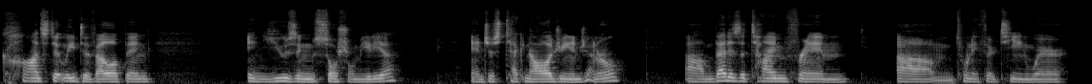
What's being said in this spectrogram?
constantly developing in using social media and just technology in general. Um, that is a time frame, um, 2013, where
